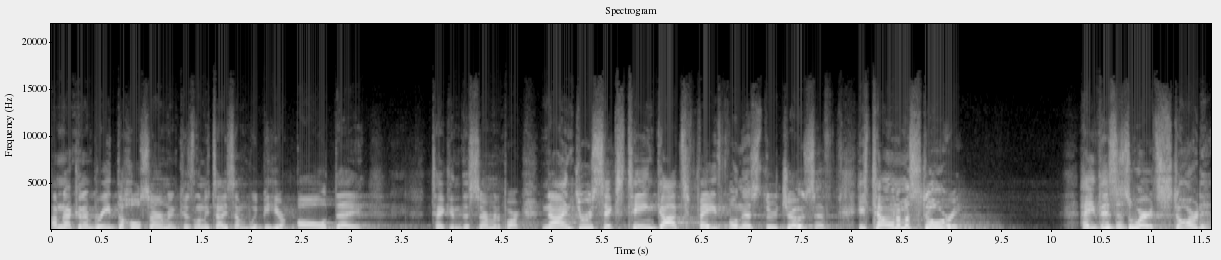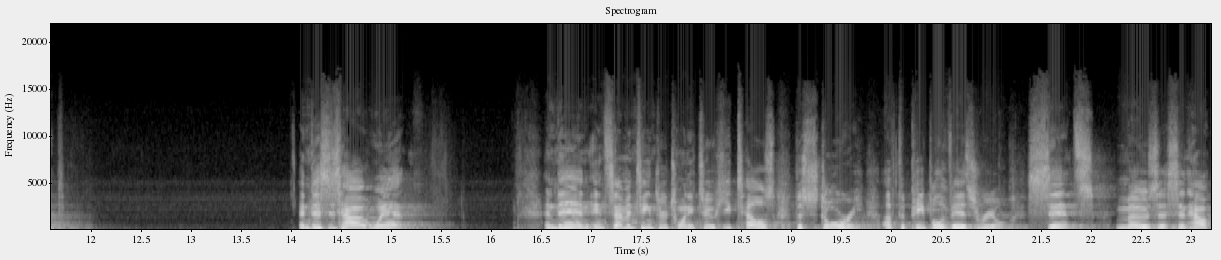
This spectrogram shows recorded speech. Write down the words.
I'm not going to read the whole sermon because let me tell you something, we'd be here all day taking this sermon apart. 9 through 16, God's faithfulness through Joseph. He's telling them a story. Hey, this is where it started. And this is how it went. And then in 17 through 22, he tells the story of the people of Israel since Moses and how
